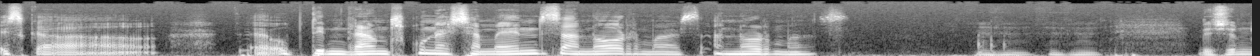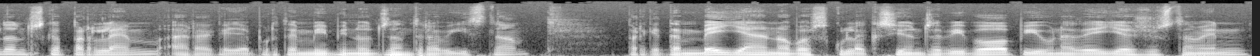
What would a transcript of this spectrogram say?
és que eh, obtindrà uns coneixements enormes, enormes. Uh -huh. Deixem doncs que parlem, ara que ja portem 20 minuts d'entrevista, perquè també hi ha noves col·leccions a Bebop i una d'elles justament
